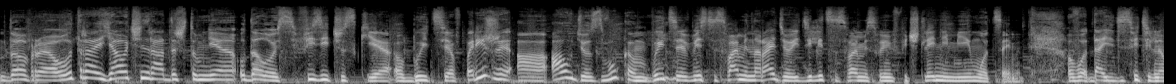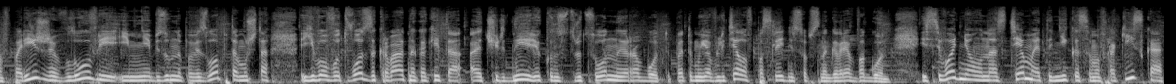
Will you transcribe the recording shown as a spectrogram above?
Доброе утро. Я очень рада, что мне удалось физически быть в Париже, а аудио, звуком быть вместе с вами на радио и делиться с вами своими впечатлениями и эмоциями. Вот, да, я действительно в Париже, в Лувре, и мне безумно повезло, потому что его вот-вот закрывают на какие-то очередные реконструкционные работы. Поэтому я влетела в последний, собственно говоря, вагон. И сегодня у нас тема это Ника Самофракийская.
